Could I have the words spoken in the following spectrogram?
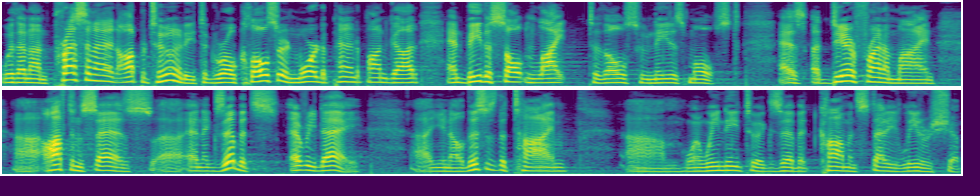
with an unprecedented opportunity to grow closer and more dependent upon God and be the salt and light to those who need us most. As a dear friend of mine uh, often says uh, and exhibits every day, uh, you know, this is the time um, when we need to exhibit calm and steady leadership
